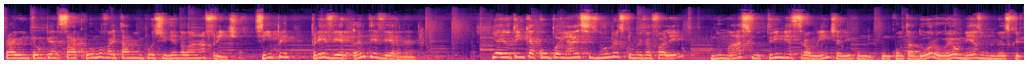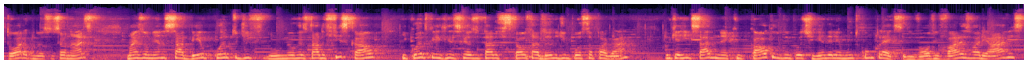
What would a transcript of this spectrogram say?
para eu então pensar como vai estar meu imposto de renda lá na frente. Sempre prever, antever, né? E aí eu tenho que acompanhar esses números, como eu já falei, no máximo trimestralmente ali com, com o contador ou eu mesmo no meu escritório com meus funcionários, mais ou menos saber o quanto de o meu resultado fiscal e quanto que esse resultado fiscal está dando de imposto a pagar, porque a gente sabe, né, que o cálculo do imposto de renda ele é muito complexo, ele envolve várias variáveis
